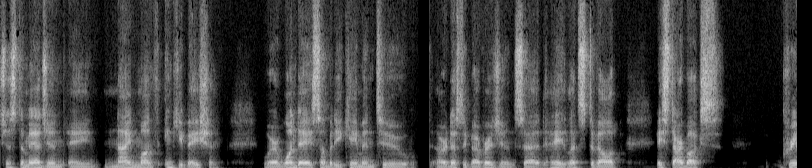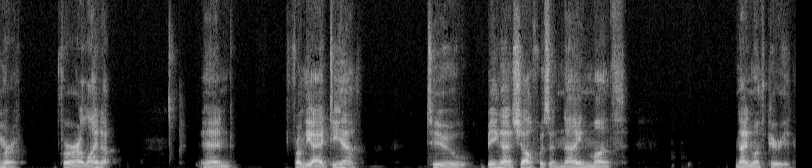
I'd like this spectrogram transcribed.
just imagine a nine month incubation where one day somebody came into our Nestle beverage and said, Hey, let's develop a Starbucks creamer for our lineup. And from the idea to being on shelf was a nine month nine month period.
